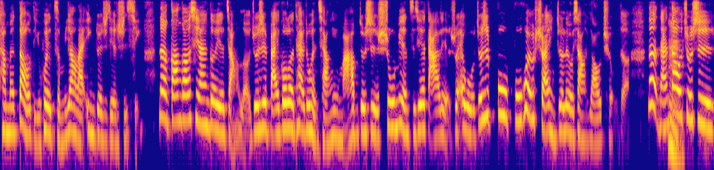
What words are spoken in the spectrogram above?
他们到底会怎么样来应对这件事情？那刚刚信安哥也讲了，就是白宫的态度很强硬嘛，他们就是书面直接打脸说：“哎，我就是不不会甩你这六项要求的。”那难道就是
